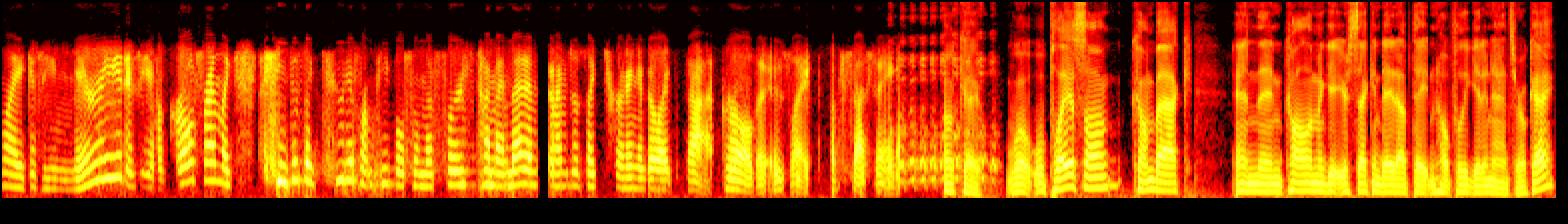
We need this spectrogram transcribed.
Like, is he married? Does he have a girlfriend? Like, he's just like two different people from the first time I met him, and I'm just like turning into like that girl that is like obsessing. Okay. Well, we'll play a song, come back, and then call him and get your second date update and hopefully get an answer, okay?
